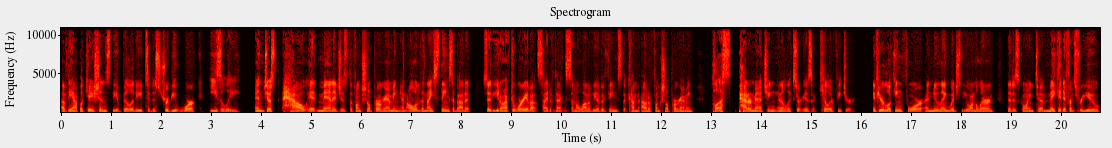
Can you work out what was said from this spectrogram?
of the applications, the ability to distribute work easily, and just how it manages the functional programming and all of the nice things about it so that you don't have to worry about side mm-hmm. effects and a lot of the other things that come out of functional programming. Plus, pattern matching in Elixir is a killer feature. If you're looking for a new language that you want to learn that is going to make a difference for you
